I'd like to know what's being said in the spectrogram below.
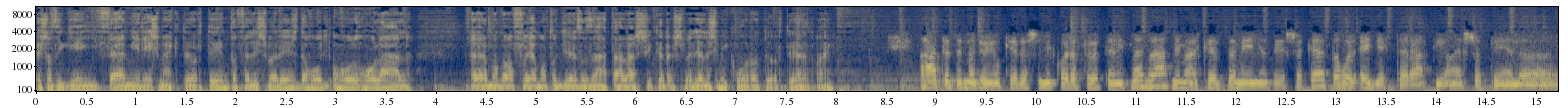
és az igény felmérés megtörtént, a felismerés, de hogy, hol, hol áll maga a folyamat, hogy ez az átállás sikeres legyen, és mikorra történhet meg? Hát ez egy nagyon jó kérdés, hogy mikorra történik meg. Látni már kezdeményezéseket, ahol egy-egy terápia esetén ö,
